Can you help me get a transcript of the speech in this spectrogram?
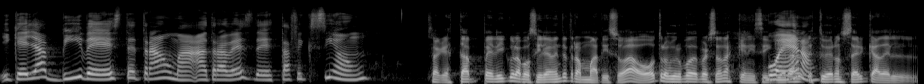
y que ella vive este trauma a través de esta ficción. O sea, que esta película posiblemente traumatizó a otro grupo de personas que ni siquiera Bueno. estuvieron cerca del.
